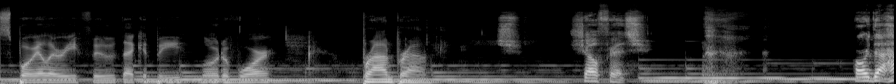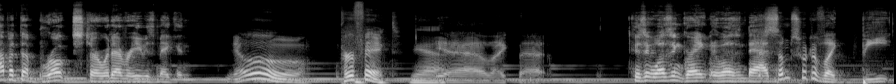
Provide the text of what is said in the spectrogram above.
spoilery food that could be Lord of War? Brown, brown. Shellfish. or the how about the broast or whatever he was making? No, perfect. Yeah. Yeah, I like that. Because it wasn't great, but it wasn't bad. There's some sort of like beet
